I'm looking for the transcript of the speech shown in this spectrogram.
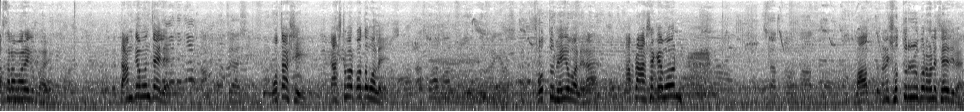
আসসালামু আলাইকুম ভাই। দাম কেমন চাইলে? পঁচাশি। কাস্টমার কত বলে? সত্তর ভেঙে বলে না? আপনার আশা কেমন? বাহাত্তর মানে সত্তরের উপর হলে ছেড়ে দেবেন।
